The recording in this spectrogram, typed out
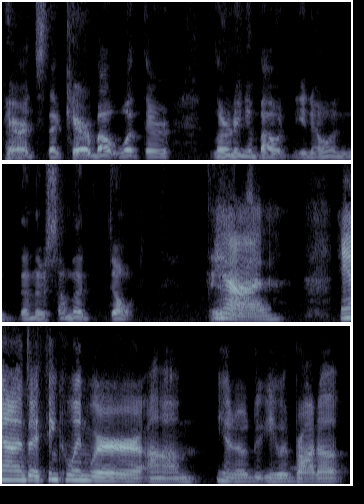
parents that care about what they're learning about, you know. And then there's some that don't. And yeah, and I think when we're, um, you know, you had brought up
